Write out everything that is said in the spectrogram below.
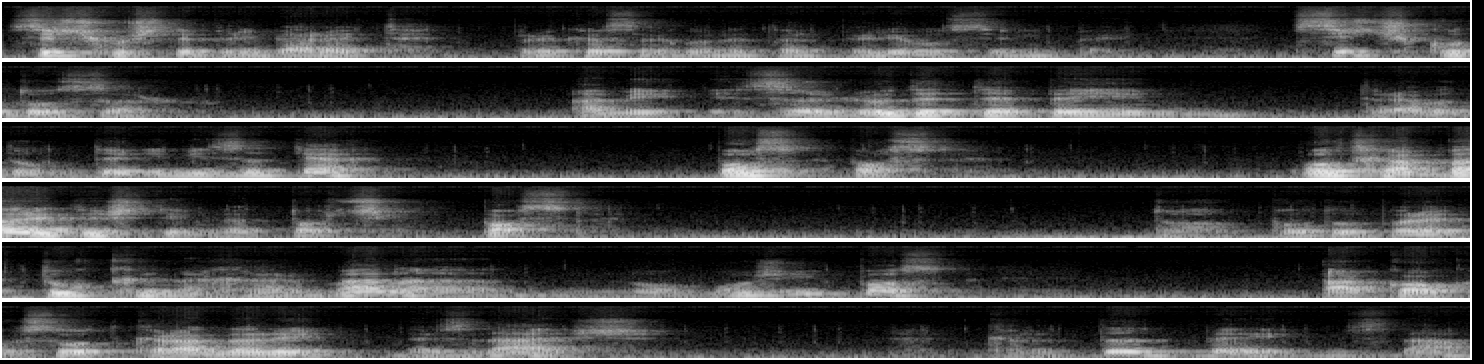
всичко ще приберете, прекъсна го нетърпеливо Селимпей. Всичко до зърно. Ами за людите бе им трябва да отделим и за тях. После, после. От хабарите ще им наточим. После. То по-добре тук на Хармана, но може и после. А колко са откраднали, не знаеш. Крадат бе им, знам.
